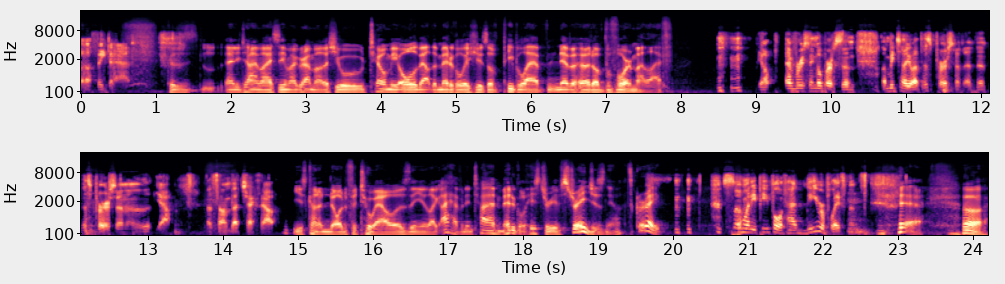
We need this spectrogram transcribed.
uh, thing to add. Because anytime I see my grandmother, she will tell me all about the medical issues of people I have never heard of before in my life. Yep, every single person. Let me tell you about this person and then this person. And yeah, that sound that checks out. You just kind of nod for two hours, and you're like, I have an entire medical history of strangers now. That's great. So many people have had knee replacements. yeah. Oh.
